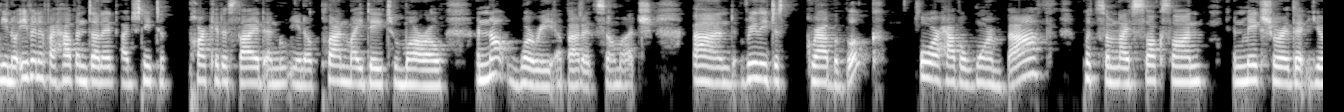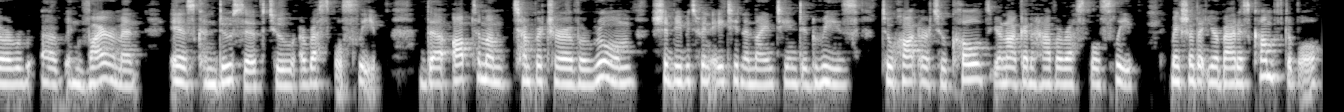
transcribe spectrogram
You know, even if I haven't done it, I just need to park it aside and, you know, plan my day tomorrow and not worry about it so much. And really just grab a book or have a warm bath, put some nice socks on, and make sure that your uh, environment is conducive to a restful sleep. The optimum temperature of a room should be between 18 and 19 degrees. Too hot or too cold, you're not going to have a restful sleep. Make sure that your bed is comfortable.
